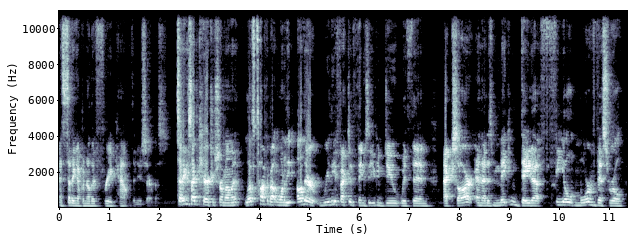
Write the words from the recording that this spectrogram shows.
and setting up another free account with a new service. Setting aside characters for a moment, let's talk about one of the other really effective things that you can do within XR, and that is making data feel more visceral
